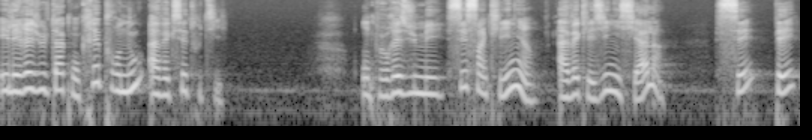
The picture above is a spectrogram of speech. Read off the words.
et les résultats qu'on crée pour nous avec cet outil. On peut résumer ces cinq lignes avec les initiales C, P,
